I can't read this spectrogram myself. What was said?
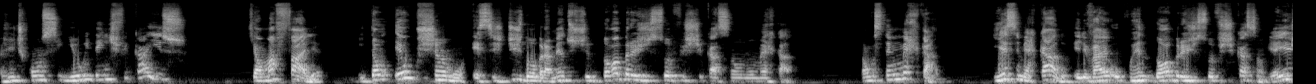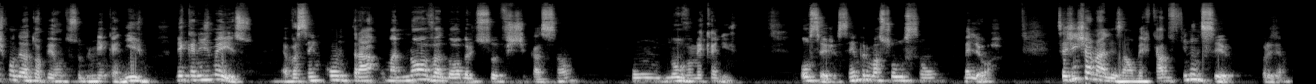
a gente conseguiu identificar isso, que é uma falha. Então, eu chamo esses desdobramentos de dobras de sofisticação no mercado. Então, você tem um mercado. E esse mercado, ele vai ocorrendo dobras de sofisticação. E aí, respondendo a tua pergunta sobre mecanismo, mecanismo é isso. É você encontrar uma nova dobra de sofisticação com um novo mecanismo. Ou seja, sempre uma solução melhor. Se a gente analisar o mercado financeiro, por exemplo,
